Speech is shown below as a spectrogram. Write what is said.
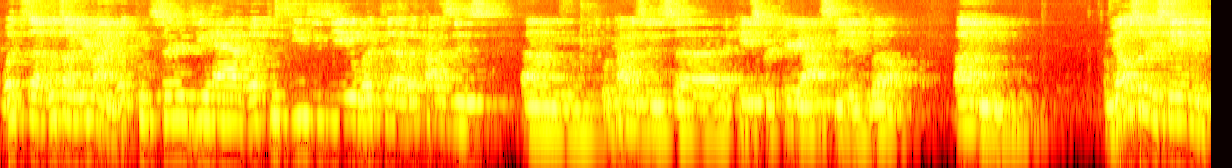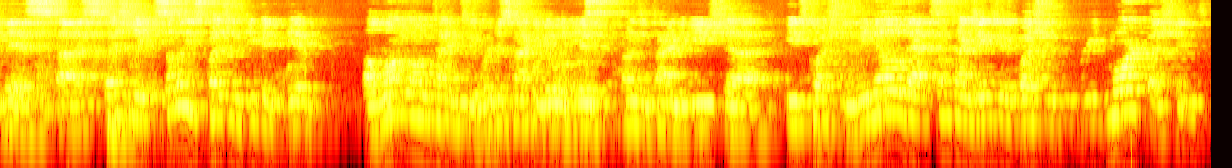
what's uh, what's on your mind, what concerns you have, what confuses you, what uh, what causes um, what causes uh, a case for curiosity as well. Um, we also understand with this, uh, especially some of these questions you could give a long, long time to. We're just not going to be able to give tons of time to each uh, each question. We know that sometimes answering a question can breed more questions.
